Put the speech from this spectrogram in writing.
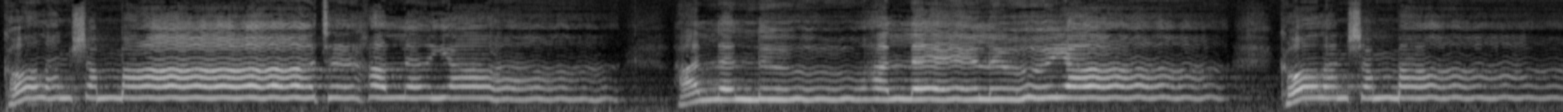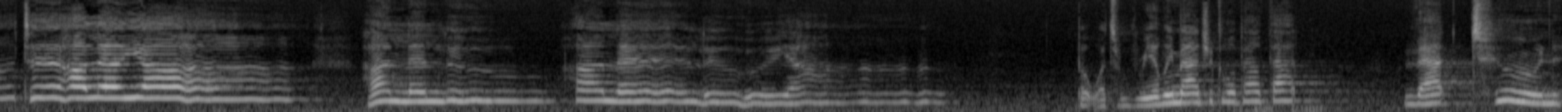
Kol anshamat hallelujah, hallelujah, hallelujah. Kol anshama hallelujah, hallelujah, hallelujah. But what's really magical about that? That tune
